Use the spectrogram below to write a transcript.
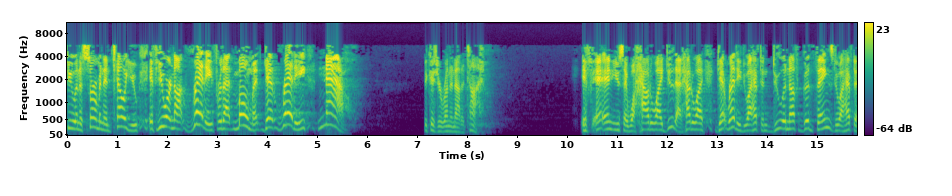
to you in a sermon and tell you if you are not ready for that moment, get ready now. Because you're running out of time. If, and you say, well, how do I do that? How do I get ready? Do I have to do enough good things? Do I have to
